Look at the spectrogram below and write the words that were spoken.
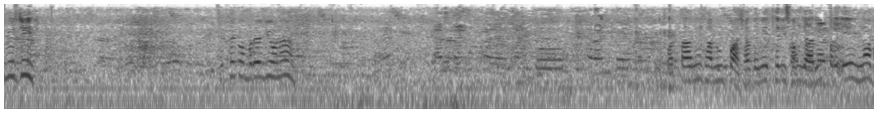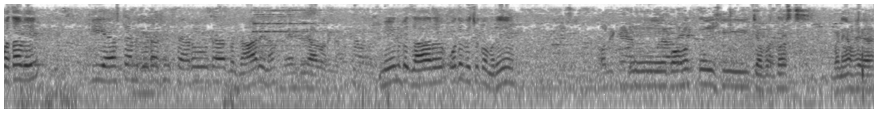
ਵੀਰ ਜੀ। ਕਿੱਥੇ ਘੁੰਮ ਰਹੇ ਜੀ ਹੁਣ? ਪਤਾ ਨਹੀਂ ਸਾਨੂੰ ਭਾਸ਼ਾ ਤੇ ਨਹੀਂ ਇੱਥੇ ਦੀ ਸਮਝ ਆ ਰਹੀ ਪਰ ਇਹ ਇੰਨਾ ਪਤਾ ਵੇ ਕਿ ਇਸ ਟਾਈਮ ਜਿਹੜਾ ਅਸੀਂ ਸੈਰੋ ਦਾ ਬਾਜ਼ਾਰ ਹੈ ਨਾ ਮੇਨ ਬਾਜ਼ਾਰ ਮੇਨ ਬਾਜ਼ਾਰ ਉਹਦੇ ਵਿੱਚ ਘੁੰਮ ਰਹੇ ਲਿਖੇ ਤੇ ਬਹੁਤ ਹੀ ਜ਼ਬਰਦਸਤ ਬਣਿਆ ਹੋਇਆ।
